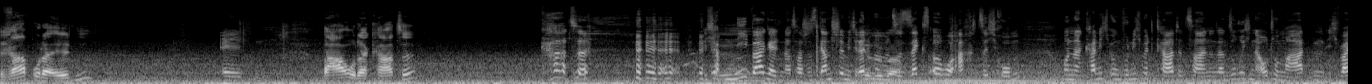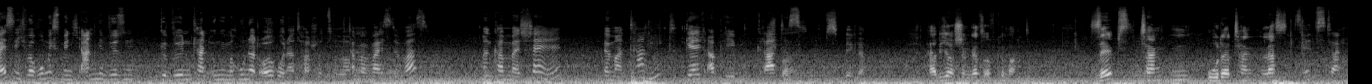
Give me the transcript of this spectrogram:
Raab oder Elton? Elton. Bar oder Karte? Karte. Ich habe nie Bargeld in der Tasche. Das ist ganz schlimm. Ich renne immer mit so Hierüber. 6,80 Euro rum und dann kann ich irgendwo nicht mit Karte zahlen und dann suche ich einen Automaten. Ich weiß nicht, warum ich es mir nicht angewöhnen gewöhnen kann, irgendwie mal 100 Euro in der Tasche zu haben. Aber weißt du was? Man kann bei Shell, wenn man tankt, Geld abheben. Gratis. Spaß. Das ist mega. Habe ich auch schon ganz oft gemacht. Selbst tanken oder tanken lassen. Selbst tanken.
